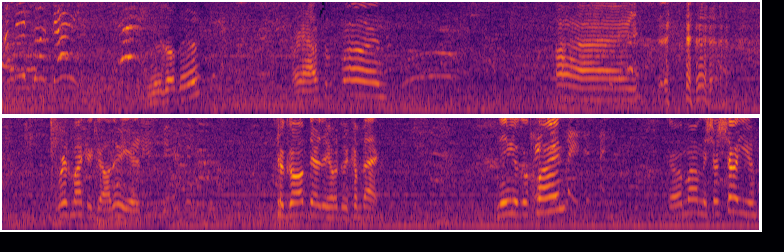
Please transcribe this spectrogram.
I'm gonna go Daddy. You gonna go there? All right, have some fun. Hi. Where'd Micah go? There he is. He'll go up there, then he'll come back. Then you'll go climb. Go, mommy. She'll show you.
